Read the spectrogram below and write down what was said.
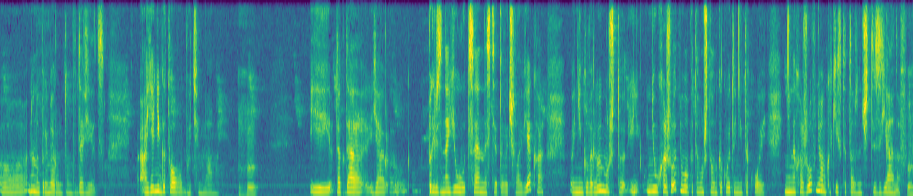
э, ну, например, он там вдовец, а я не готова быть им мамой. Угу. И тогда я э, признаю ценность этого человека, не говорю ему, что и не ухожу от него, потому что он какой-то не такой, не нахожу в нем каких-то там, значит, изъянов, угу.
